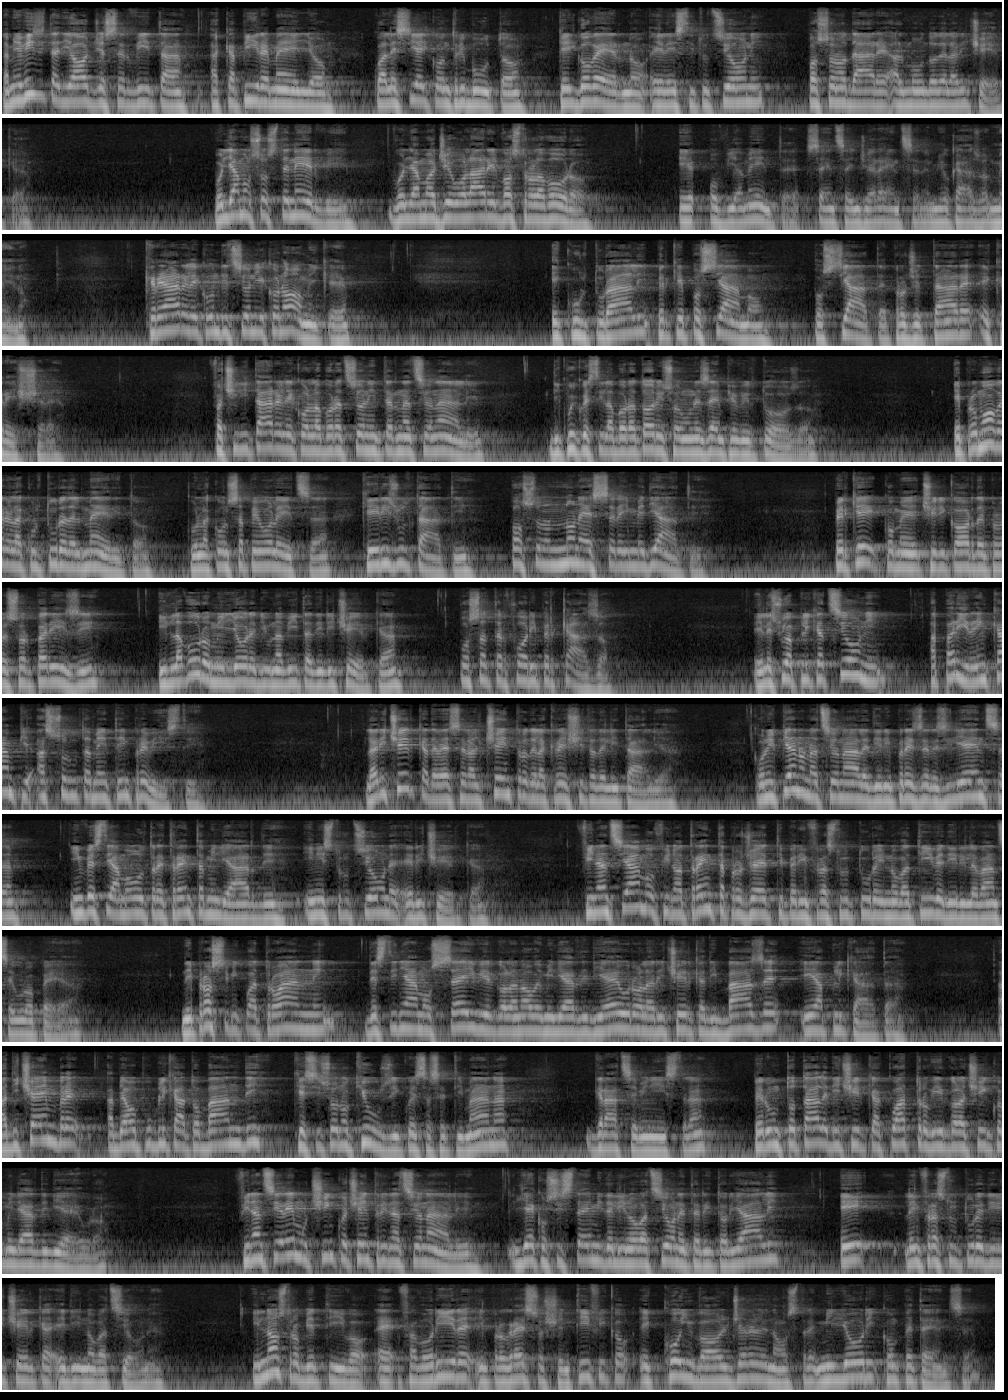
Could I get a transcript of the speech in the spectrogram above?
La mia visita di oggi è servita a capire meglio quale sia il contributo che il governo e le istituzioni possono dare al mondo della ricerca. Vogliamo sostenervi, vogliamo agevolare il vostro lavoro e ovviamente senza ingerenze, nel mio caso almeno, creare le condizioni economiche e culturali perché possiamo, possiate progettare e crescere, facilitare le collaborazioni internazionali di cui questi laboratori sono un esempio virtuoso, e promuovere la cultura del merito con la consapevolezza che i risultati possono non essere immediati, perché, come ci ricorda il professor Parisi, il lavoro migliore di una vita di ricerca può saltare fuori per caso e le sue applicazioni apparire in campi assolutamente imprevisti. La ricerca deve essere al centro della crescita dell'Italia. Con il Piano Nazionale di Ripresa e Resilienza investiamo oltre 30 miliardi in istruzione e ricerca. Finanziamo fino a 30 progetti per infrastrutture innovative di rilevanza europea. Nei prossimi quattro anni destiniamo 6,9 miliardi di euro alla ricerca di base e applicata. A dicembre abbiamo pubblicato bandi che si sono chiusi questa settimana, grazie Ministra, per un totale di circa 4,5 miliardi di euro. Finanzieremo cinque centri nazionali, gli ecosistemi dell'innovazione territoriali e le infrastrutture di ricerca e di innovazione. Il nostro obiettivo è favorire il progresso scientifico e coinvolgere le nostre migliori competenze.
